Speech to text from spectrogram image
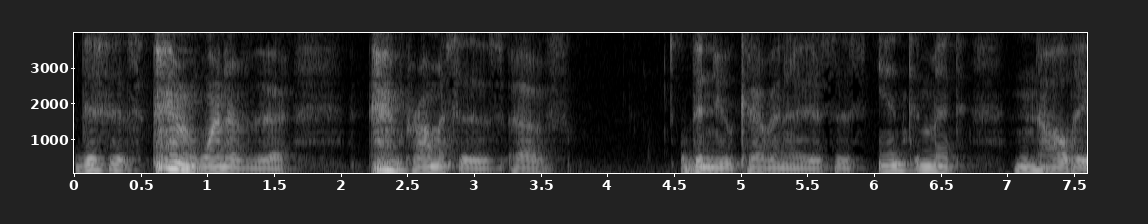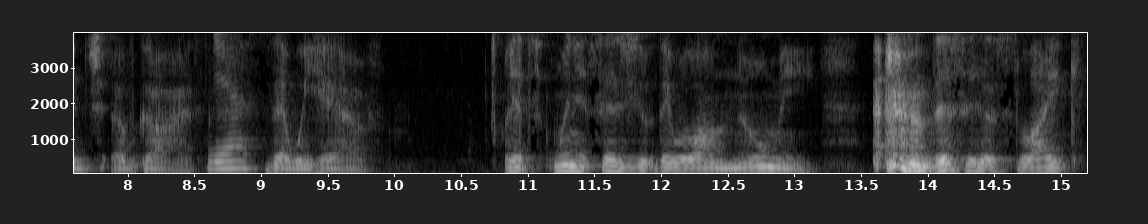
this is one of the promises of the new covenant is this intimate knowledge of God Yes. that we have. It's when it says you, they will all know me. this is like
